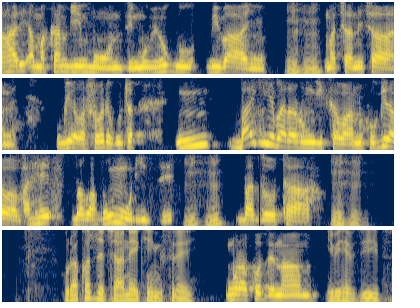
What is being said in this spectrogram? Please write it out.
ahari amakambi y'impunzi mu bihugu bibanyi mhm. cyane cyane kugira bashobore guca bagiye bararungika abantu kugira babahe babahumurize mhm. bazotaha urakoze cyane kingisireyi murakoze namwe ibihe byiza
